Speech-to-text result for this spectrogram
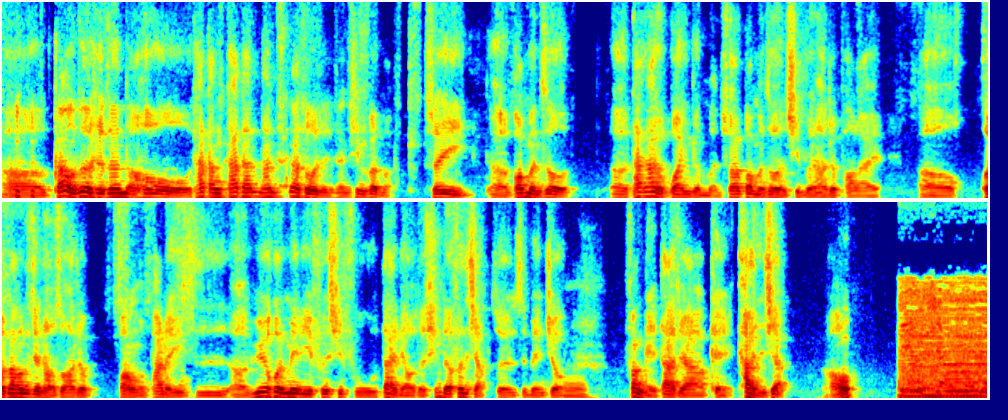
呃，刚好这个学生，然后他当他当他那时候很很兴奋嘛，所以呃关门之后，呃他他有关一个门，所以他关门之后很兴奋，他就跑来呃回办公室检讨的时候，他就帮我们拍了一支呃约会魅力分析服务代聊的心得分享，所以这边就放给大家可以看一下。好。这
